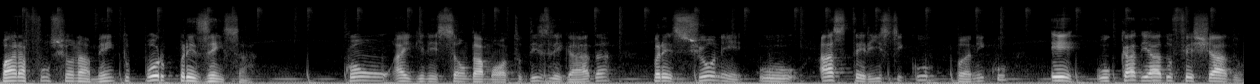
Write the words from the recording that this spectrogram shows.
para funcionamento por presença com a ignição da moto desligada, pressione o asterístico pânico e o cadeado fechado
